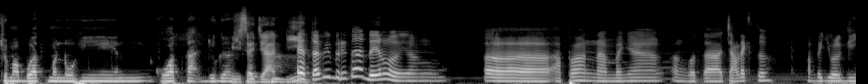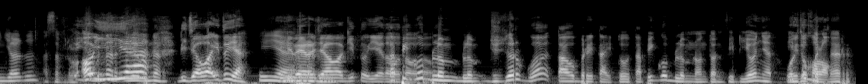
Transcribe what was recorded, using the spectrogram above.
cuma buat menuhin kuota juga. Bisa sih. jadi. Eh tapi berita ada loh yang eh apa namanya anggota caleg tuh sampai jual ginjal tuh. Astagfirullah. Iya, Oh bener, iya, bener. di Jawa itu ya? Iya. di daerah bener. Jawa gitu. Iya tahu tapi gue belum belum jujur gue tahu berita itu tapi gue belum nonton videonya Oh, itu kalau- bener.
